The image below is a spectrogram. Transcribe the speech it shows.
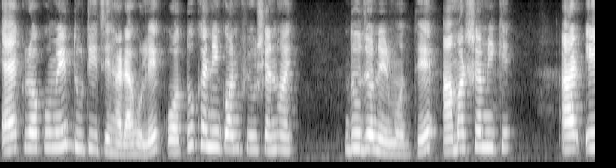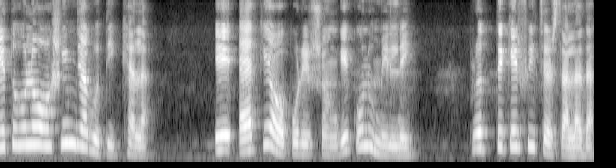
এক রকমের দুটি চেহারা হলে কতখানি কনফিউশন হয়। দুজনের মধ্যে আমার স্বামীকে, আর এ তো হলো অসীম জাগতিক খেলা। এ একে অপরের সঙ্গে কোনো মিল নেই। প্রত্যেকের ফিচার্স আলাদা।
